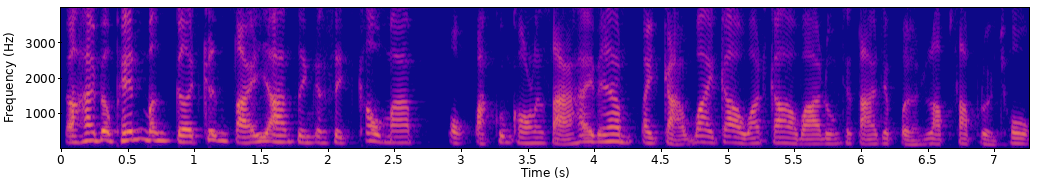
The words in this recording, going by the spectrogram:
แต่ไฮเปอร์เพนบังเกิดขึ้นสายยานสิ่งศักดิ์สิทธิ์เข้ามาปกปักคุ้มครองรักษาให้ท่านไปกราบไหว้เก้าวัดเก้าวาดวงชะตาจะเปิดรับทรัพย์โดยโชค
